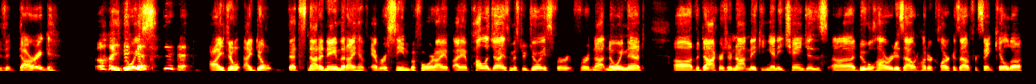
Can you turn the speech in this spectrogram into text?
is it Darrig? Oh, Joyce. Yeah. I don't. I don't that's not a name that I have ever seen before. And I, I apologize, Mr. Joyce, for, for not knowing that. Uh, the Dockers are not making any changes. Uh, Dougal Howard is out. Hunter Clark is out for St. Kilda.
